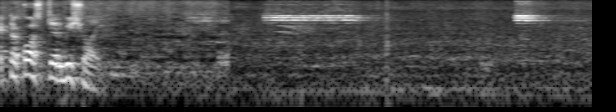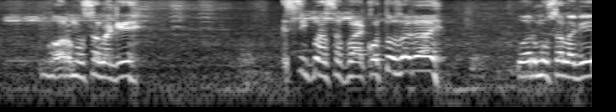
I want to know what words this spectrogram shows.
একটা কষ্টের বিষয়। ঘর মশা লাগে সিপা সাপা কত জায়গায় ঘর মশা লাগে।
